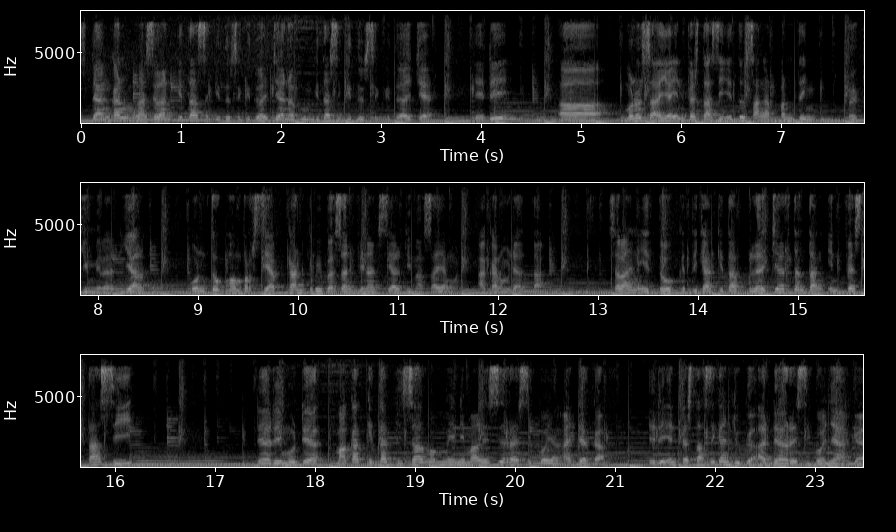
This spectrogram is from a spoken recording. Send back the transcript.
sedangkan penghasilan kita segitu-segitu aja nabung kita segitu-segitu aja. Jadi uh, menurut saya investasi itu sangat penting bagi milenial untuk mempersiapkan kebebasan finansial di masa yang akan mendatang. Selain itu ketika kita belajar tentang investasi dari muda maka kita bisa meminimalisir resiko yang ada kak. Jadi investasi kan juga ada resikonya nggak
